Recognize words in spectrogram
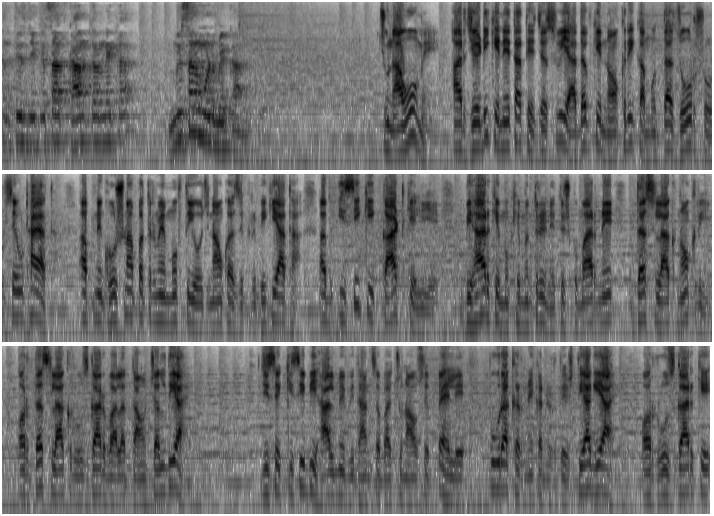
नीतीश जी के साथ काम करने का। मिशन मोड में काम किया। चुनावों में आरजेडी के नेता तेजस्वी यादव के नौकरी का मुद्दा ज़ोर शोर से उठाया था। अपने घोषणा पत्र में मुफ़्त योजनाओं का ज़िक्र भी किया था। अब इसी की काट के लिए बिहार के मुख्यमंत्री नीतीश कुमार ने 10 लाख नौकरी और 10 लाख रोज़गार वाला दांव चल दिया है, जिसे किसी भी हाल में विधानसभा चुनाव से पहले पूरा करने का निर्देश दिया गया है और रोज़गार के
